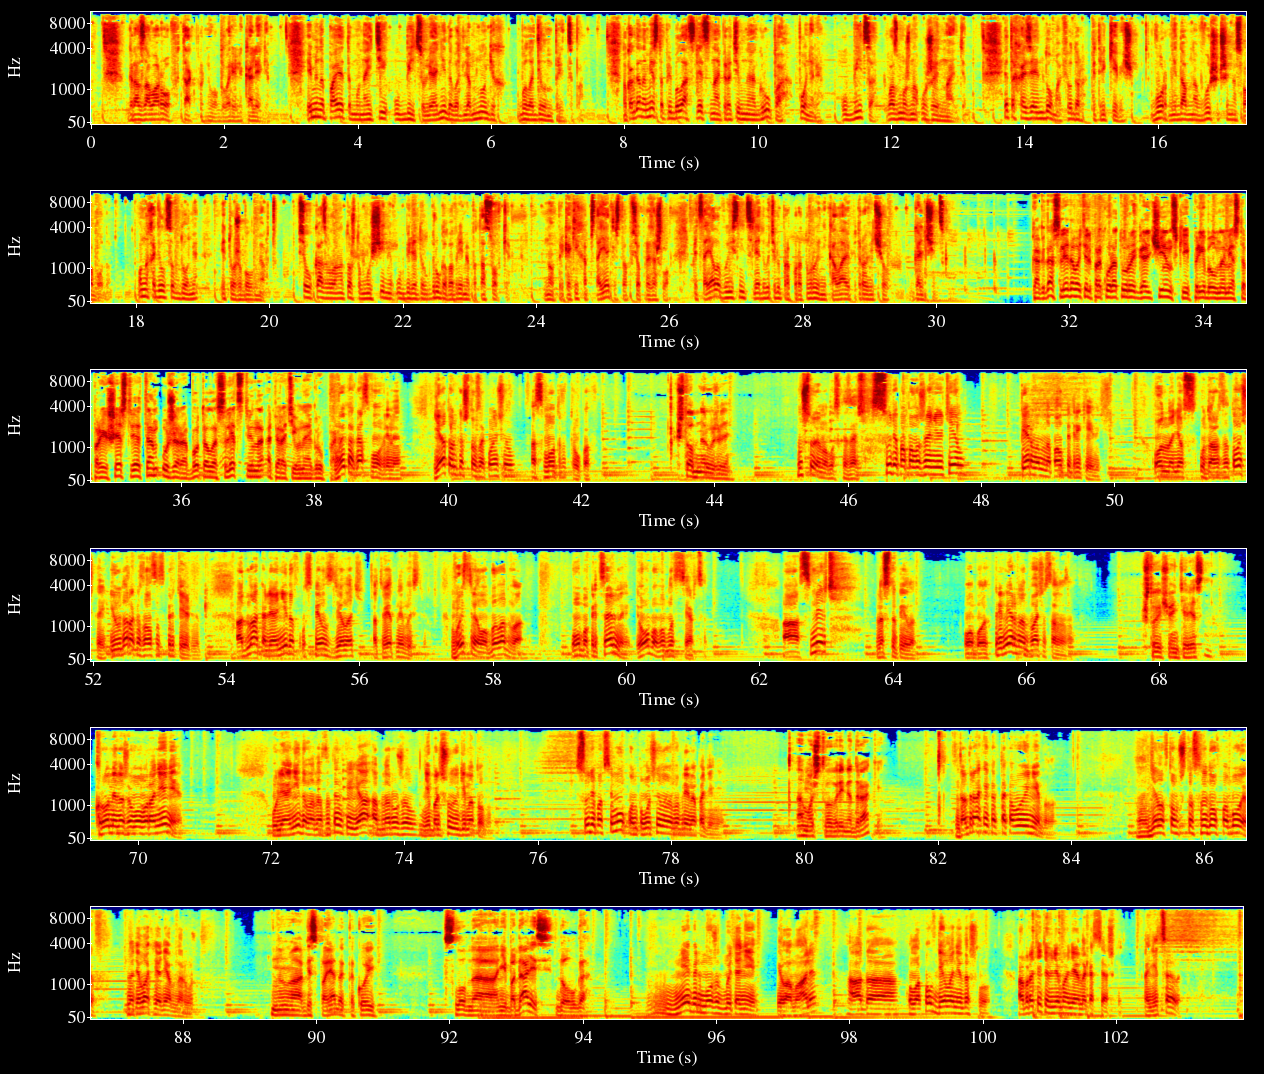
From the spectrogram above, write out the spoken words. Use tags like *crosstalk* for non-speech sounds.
«Гроза воров», так про него говорили коллеги. Именно поэтому найти убийцу Леонидова для многих было делом принципа. Но когда на место прибыла следственно-оперативная группа, поняли, убийца, возможно, уже найден. Это хозяин дома Федор Петрикевич, вор, недавно вышедший на свободу. Он находился в доме и тоже был мертв. Все указывало на то, что мужчины убили друг друга во время потасовки. Но при каких обстоятельствах все произошло, предстояло выяснить следователю прокуратуры Николаю Петровичу Гальчинскому. Когда следователь прокуратуры Гальчинский прибыл на место происшествия, там уже работала следственно-оперативная группа. Вы как раз вовремя. Я только что закончил осмотр трупов. Что обнаружили? Ну что я могу сказать? Судя по положению тел, первым напал Петрикевич. Он нанес удар заточкой, и удар оказался смертельным. Однако Леонидов успел сделать ответный выстрел. Выстрелов было два. Оба прицельные и оба в область сердца. А смерть наступила у обоих примерно два часа назад. Что еще интересно? Кроме ножевого ранения, у Леонидова на затылке я обнаружил небольшую гематому. Судя по всему, он получил ее во время падения. А может, во время драки? До драки как таковой и не было. Дело в том, что следов побоев на телах я не обнаружил. Ну, а беспорядок такой, словно они бодались долго. Мебель, может быть, они и ломали, а до кулаков дело не дошло. Обратите внимание на костяшки. Они целы.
